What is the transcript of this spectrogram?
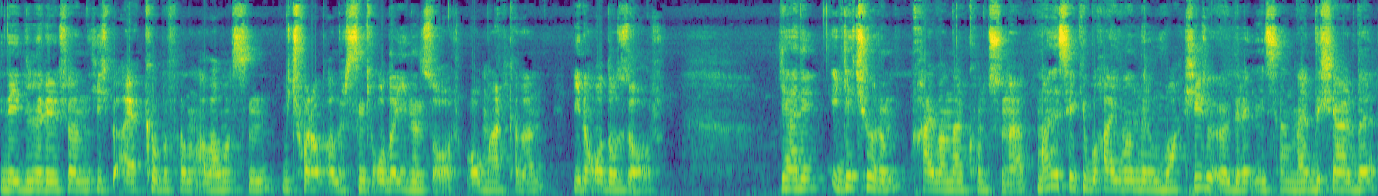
Neydileri şu an hiçbir ayakkabı falan alamazsın. Bir çorap alırsın ki o da yine zor. O markadan. Yine o da zor. Yani geçiyorum hayvanlar konusuna. Maalesef ki bu hayvanları vahşice öldüren insanlar dışarıda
